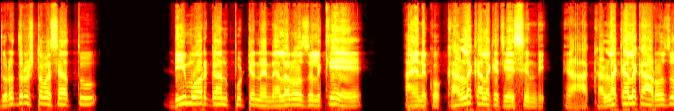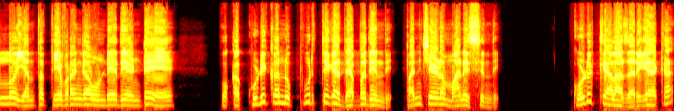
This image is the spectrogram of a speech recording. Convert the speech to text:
దురదృష్టవశాత్తు డీమోర్గాన్ పుట్టిన నెల రోజులకే ఆయనకు కళ్ళకలక చేసింది. ఆ కళ్ళకలక ఆ రోజుల్లో ఎంత తీవ్రంగా ఉండేది అంటే ఒక కుడికన్ను పూర్తిగా దెబ్బతింది పనిచేయడం మానేసింది. కొడుక్కి అలా జరిగాక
